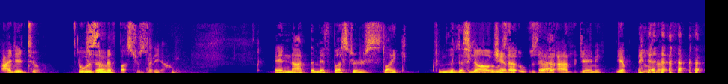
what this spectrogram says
I did too. It was So- the MythBusters video. And not the Mythbusters, like, from the Discovery No, it was Channel. that, it was uh, Adam and Jamie. Yep. It was that.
